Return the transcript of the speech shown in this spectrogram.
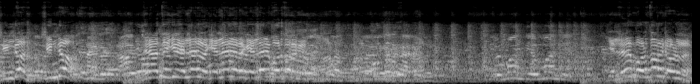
ചിങ്ക ചിങ്ക ഇതിനകത്തേക്ക് എല്ലാവരും ഇറക്ക്, എല്ലാവരും ഇറക്ക്, എല്ലാവരും പുറത്തിറക്ക് എല്ലാവരും പുറത്തിറക്ക് അവിടുന്ന്.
